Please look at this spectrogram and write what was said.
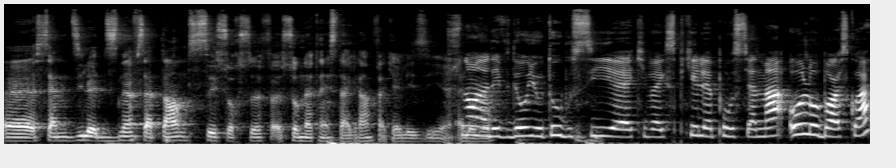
euh, samedi le 19 septembre, c'est sur ça, sur notre Instagram. Fait qu'allez-y. euh, Sinon, on a des vidéos YouTube aussi euh, qui va expliquer le positionnement au low bar squat.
